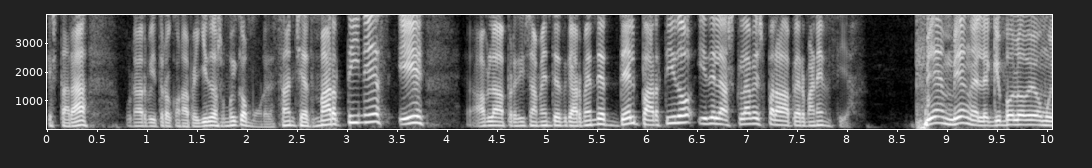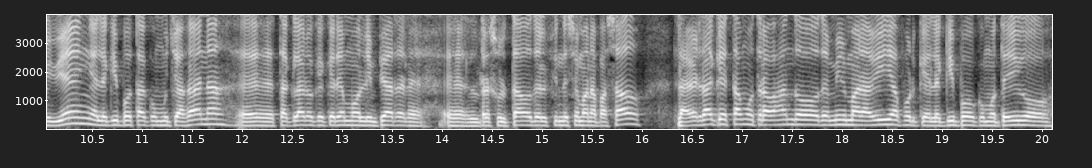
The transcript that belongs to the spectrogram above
estará un árbitro con apellidos muy comunes, Sánchez Martínez, y habla precisamente Edgar Méndez del partido y de las claves para la permanencia. Bien, bien, el equipo lo veo muy bien, el equipo está con muchas ganas, eh, está claro que queremos limpiar el, resultado del fin de semana pasado. La verdad que estamos trabajando de mil maravillas porque el equipo, como te digo,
